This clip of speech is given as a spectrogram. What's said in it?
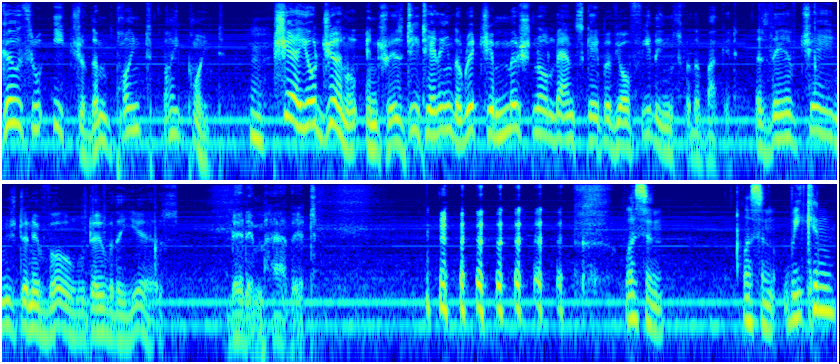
Go through each of them point by point. Share your journal entries detailing the rich emotional landscape of your feelings for the bucket as they have changed and evolved over the years. Let him have it. Listen. Listen, we can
